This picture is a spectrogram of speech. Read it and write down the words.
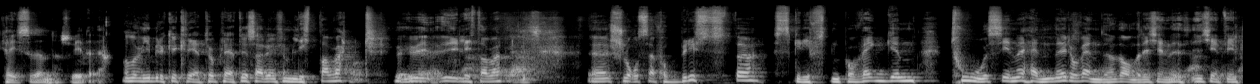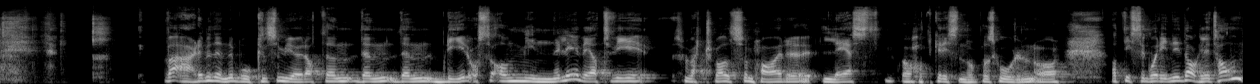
Keiseren osv. Og når vi bruker kreti og pleti, så er det liksom litt av hvert. Litt av hvert. Ja. Eh, slå seg for brystet, skriften på veggen, toe sine hender og vende det andre kinnet til. Hva er det med denne boken som gjør at den, den, den blir også alminnelig, ved at vi i hvert fall som har eh, lest og hatt kristendom på skolen, og at disse går inn i dagligtalen?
